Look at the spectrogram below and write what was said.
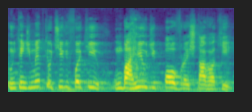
o entendimento que eu tive foi que um barril de pólvora estava aqui.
